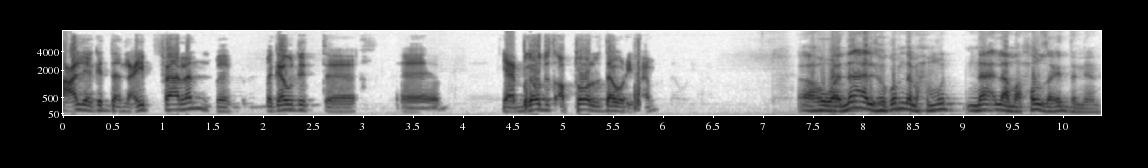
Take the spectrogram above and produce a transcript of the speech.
عالية جدا لعيب فعلا بجودة آه، آه، يعني بجودة أبطال الدوري فاهم؟ هو نقل هجومنا محمود نقلة ملحوظة جدا يعني.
